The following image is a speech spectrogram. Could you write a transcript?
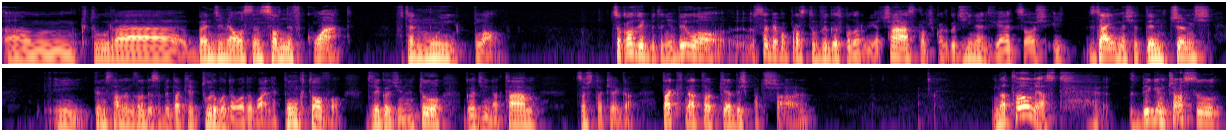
um, które będzie miało sensowny wkład w ten mój plon cokolwiek by to nie było, sobie po prostu wygospodaruję czas, na przykład godzinę, dwie, coś i zajmę się tym czymś i tym samym zrobię sobie takie turbo doładowanie, punktowo, dwie godziny tu, godzina tam, coś takiego. Tak na to kiedyś patrzałem. Natomiast z biegiem czasu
